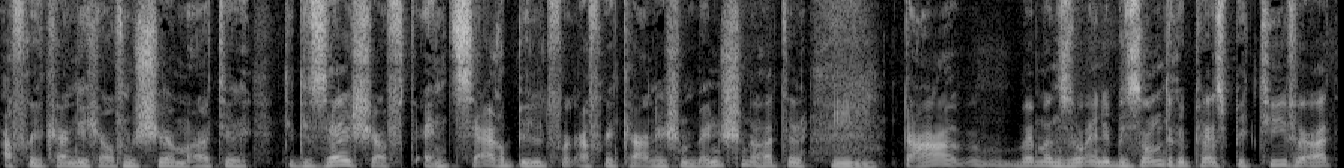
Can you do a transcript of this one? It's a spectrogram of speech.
Afrika nicht auf dem Schirm hatte, die Gesellschaft ein Zerrbild von afrikanischen Menschen hatte. Da, wenn man so eine besondere Perspektive hat,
